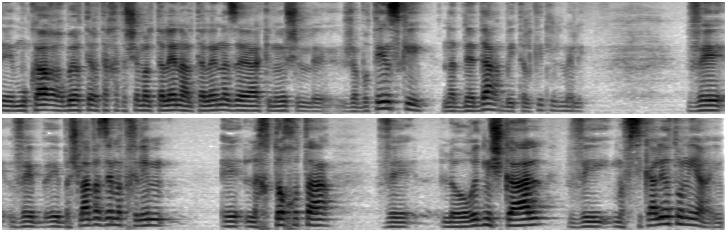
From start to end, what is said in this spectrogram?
אה, מוכר הרבה יותר תחת השם אלטלנה, אלטלנה זה היה כינוי של ז'בוטינסקי, נדנדה, באיטלקית נדמה לי. ובשלב הזה מתחילים לחתוך אותה ולהוריד משקל והיא מפסיקה להיות אונייה, היא,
